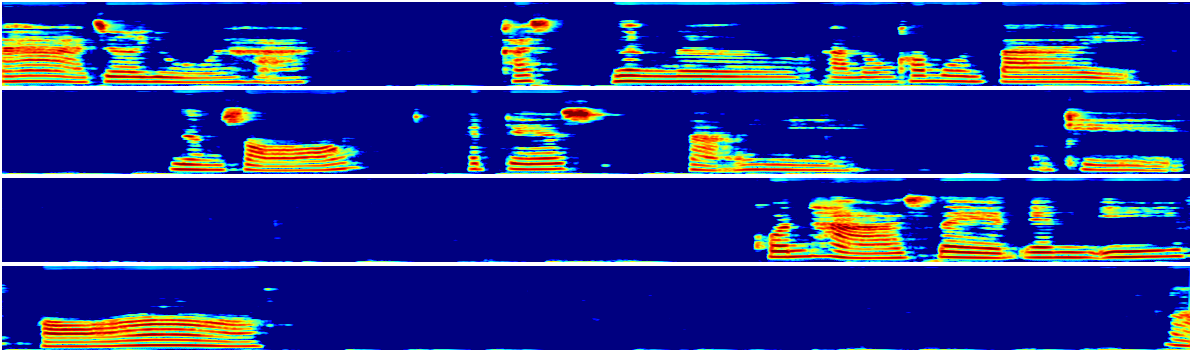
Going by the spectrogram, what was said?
อ่า เจออยู่นะคะคัสหนึ่งหนึ่งอ่าลงข้อมูลไปหนึ่งสอง address อ่า ไม่มี โอเค ค้นหาเศษ n if อ๋อ อ่า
